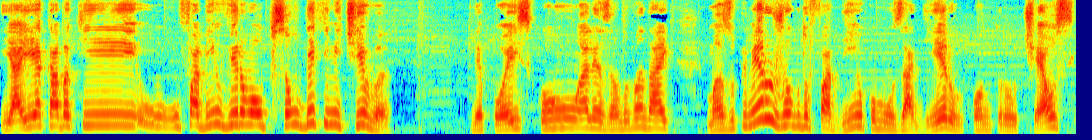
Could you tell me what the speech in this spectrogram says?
E aí acaba que o, o Fabinho vira uma opção definitiva depois com a lesão do Van Dijk. Mas o primeiro jogo do Fabinho como zagueiro contra o Chelsea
